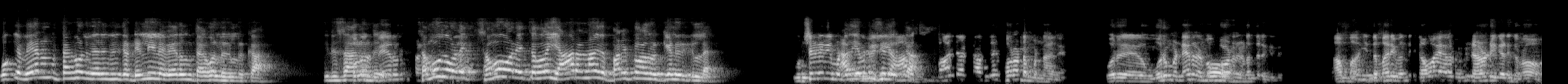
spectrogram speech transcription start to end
ஓகே வேற எதுவும் தகவல் வேற இருக்கா? டெல்லியில வேற எதுவும் தகவல்கள் இருக்கா? இது சார்ந்து சமூக வலை சமூக வலைத்தளம் யாரெல்லாம் இது பரப்பினாலும் ஒரு கேள்வி இருக்குல்ல? சொல்லியிருக்கா? பாஜக போராட்டம் பண்ணாங்க. ஒரு ஒரு மணி நேரம் ரொம்ப. போராட்டம் நடந்திருக்குது. ஆமா இந்த மாதிரி வந்து கவாய் அவர் நடவடிக்கை எடுக்கணும்.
